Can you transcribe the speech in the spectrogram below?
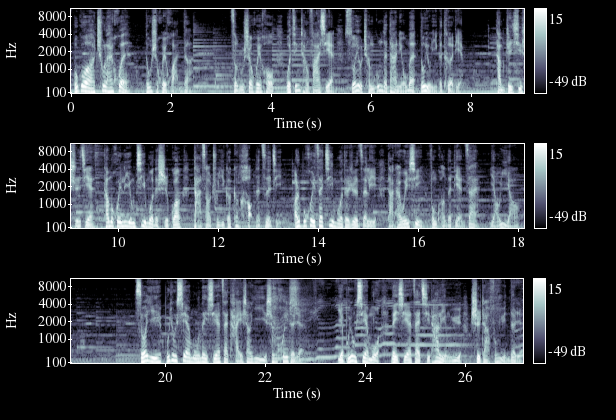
不过出来混都是会还的。走入社会后，我经常发现，所有成功的大牛们都有一个特点。他们珍惜时间，他们会利用寂寞的时光打造出一个更好的自己，而不会在寂寞的日子里打开微信疯狂的点赞摇一摇。所以不用羡慕那些在台上熠熠生辉的人，也不用羡慕那些在其他领域叱咤风云的人，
